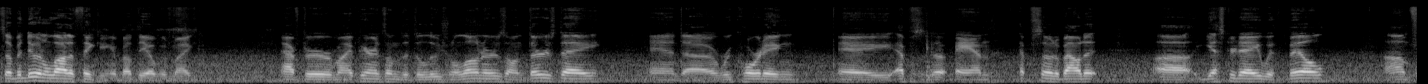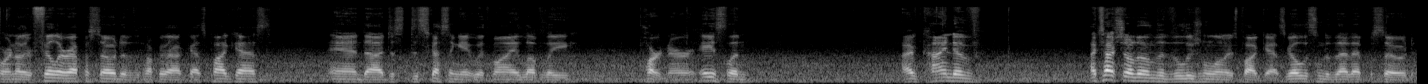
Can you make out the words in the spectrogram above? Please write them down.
so I've been doing a lot of thinking about the open mic. After my appearance on the Delusional Loners on Thursday and uh, recording a episode an episode about it uh, yesterday with Bill um, for another filler episode of the Popular Outcast podcast, and uh, just discussing it with my lovely partner Aislinn. I've kind of I touched on it on the Delusional Loners podcast. Go listen to that episode.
